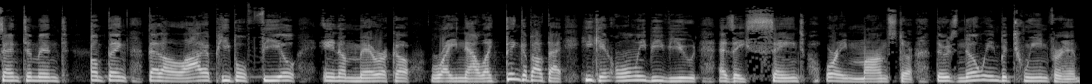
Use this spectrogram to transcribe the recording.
sentiment something that a lot of people feel in America right now. Like, think about that. He can only be viewed as a saint or a monster. There's no in between for him.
